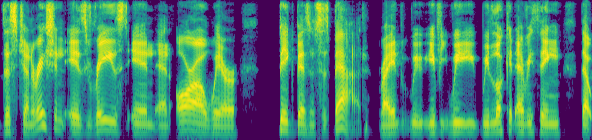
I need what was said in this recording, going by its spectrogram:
this generation is raised in an aura where big business is bad, right? We, we, we look at everything that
